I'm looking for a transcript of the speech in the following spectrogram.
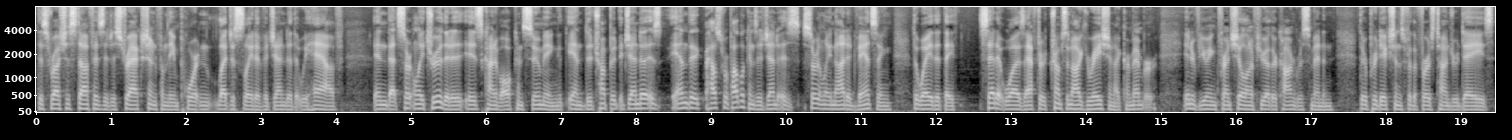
this Russia stuff is a distraction from the important legislative agenda that we have. And that's certainly true that it is kind of all consuming. And the Trump agenda is, and the House Republicans' agenda is certainly not advancing the way that they said it was after Trump's inauguration. I can remember interviewing French Hill and a few other congressmen and their predictions for the first 100 days.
